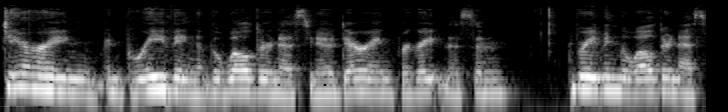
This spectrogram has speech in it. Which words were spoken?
daring and braving the wilderness, you know, daring for greatness. And braving the wilderness.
